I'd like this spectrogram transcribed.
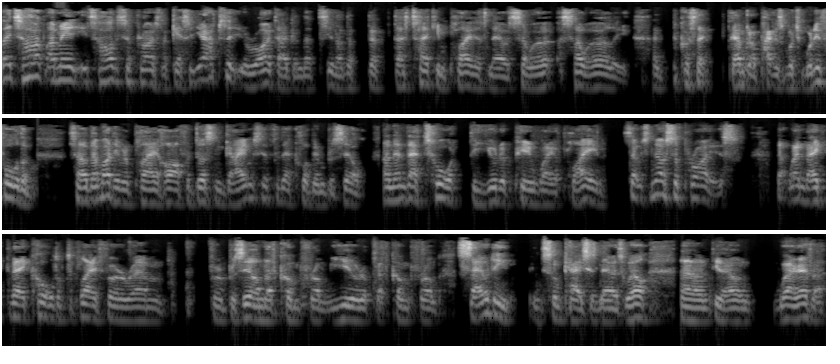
Well, it's hard. I mean, it's hardly surprising, I guess. You're absolutely right, Adam. That you know they're, taking players now so so early, and because they, they haven't got to pay as much money for them, so they might even play half a dozen games for their club in Brazil, and then they're taught the European way of playing. So it's no surprise that when they they're called up to play for um, for Brazil, and they've come from Europe, they've come from Saudi in some cases now as well, and you know wherever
